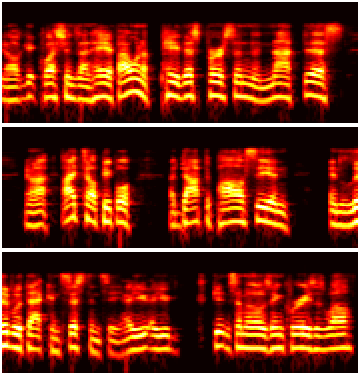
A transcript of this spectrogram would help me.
you know, I'll get questions on, hey, if I want to pay this person and not this, you know, I, I tell people adopt a policy and and live with that consistency. Are you are you getting some of those inquiries as well?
